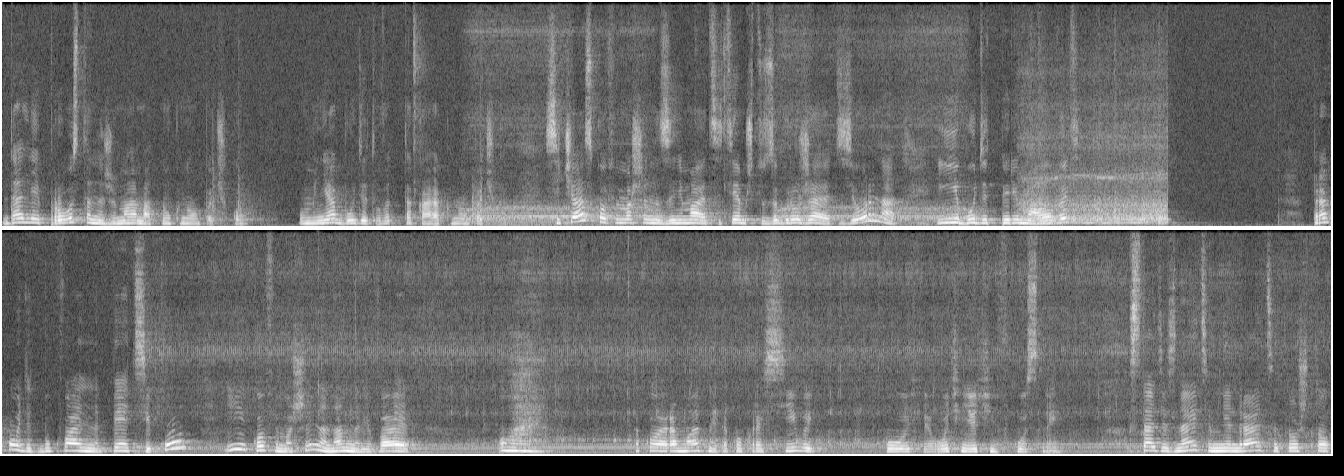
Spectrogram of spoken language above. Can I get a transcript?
Далее просто нажимаем одну кнопочку. У меня будет вот такая кнопочка. Сейчас кофемашина занимается тем, что загружает зерна и будет перемалывать. Проходит буквально 5 секунд, и кофемашина нам наливает ой, такой ароматный, такой красивый кофе, очень-очень вкусный. Кстати, знаете, мне нравится то, что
